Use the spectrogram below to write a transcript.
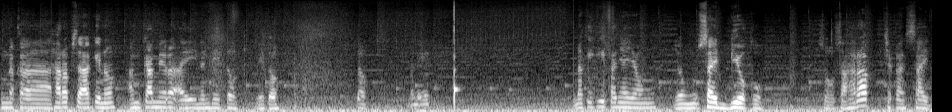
nakaharap sa akin, no? Ang camera ay nandito. Ito. Ito. Maliit nakikita niya yung yung side view ko. So sa harap tsaka side.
